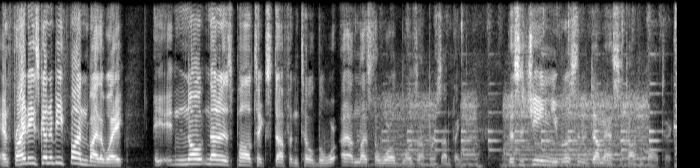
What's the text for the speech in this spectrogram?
And Friday's going to be fun, by the way. No, none of this politics stuff until the unless the world blows up or something. This is Gene. You've listened to Dumbasses Talking Politics.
